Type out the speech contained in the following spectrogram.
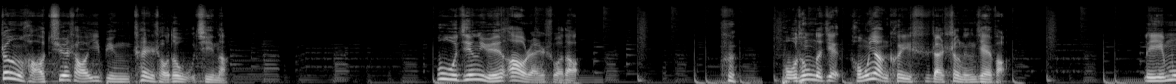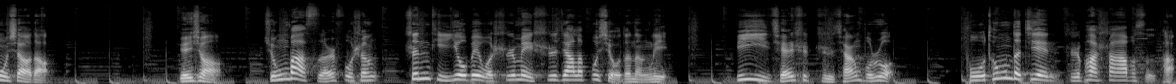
正好缺少一柄趁手的武器呢。步惊云傲然说道：“，普通的剑同样可以施展圣灵剑法。”李牧笑道：“云兄，雄霸死而复生，身体又被我师妹施加了不朽的能力，比以前是只强不弱。普通的剑只怕杀不死他。”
